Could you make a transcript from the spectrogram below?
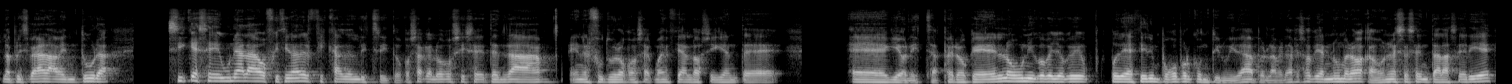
lo principal era la aventura, sí que se une a la oficina del fiscal del distrito, cosa que luego sí se tendrá en el futuro consecuencias en los siguientes eh, guionistas, pero que es lo único que yo creo podría decir un poco por continuidad, pero la verdad es que esos 10 números acabó en el 60 la serie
